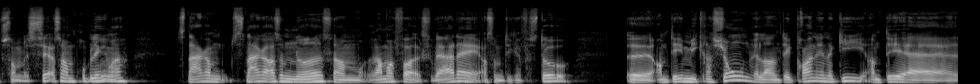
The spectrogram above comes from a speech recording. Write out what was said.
som jeg ser som problemer. snakker, om, snakker også om noget, som rammer folks hverdag, og som de kan forstå. Øh, om det er migration, eller om det er grøn energi, om det er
